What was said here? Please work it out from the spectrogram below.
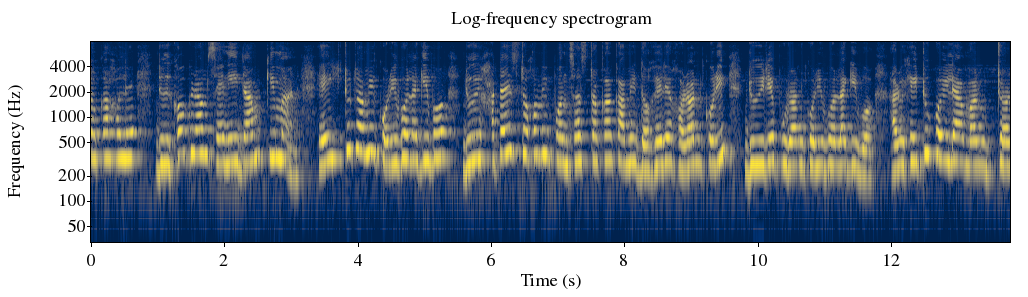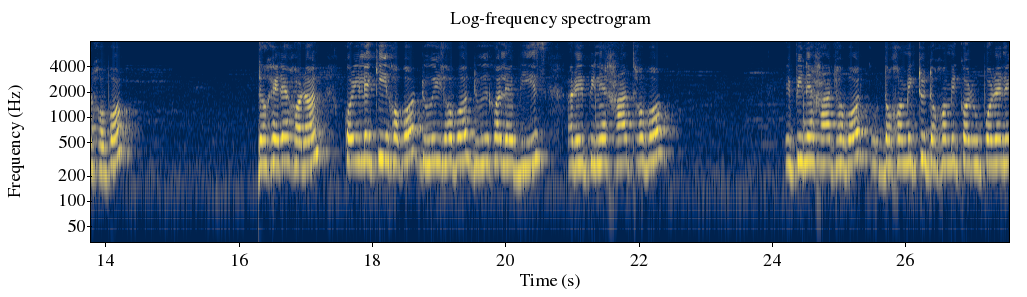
টকা হ'লে দুইশ গ্ৰাম চেনিৰ দাম কিমান? এইটোত আমি কৰিব লাগিব। দুই সাতাইছ দশমিক পঞ্চাছ টকাক আমি দহেৰে হৰণ কৰি দুইৰে পূৰণ কৰিব লাগিব। আৰু সেইটো কৰিলে আমাৰ উত্তৰ হ'ব। দহেৰে হৰণ কৰিলে কি হ'ব? দুই হ'ব দুই হ'লে বিছ আৰু ইপিনে সাত হ'ব। ইপিনে সাত হ'ব দশমিকটো দশমিকৰ ওপৰেৰে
